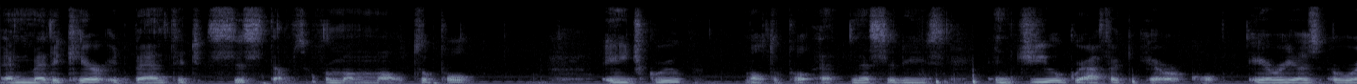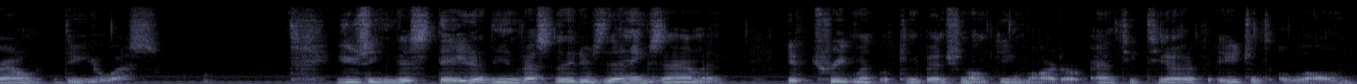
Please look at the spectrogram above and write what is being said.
and Medicare Advantage systems from a multiple age group, multiple ethnicities, and geographic areas around the U.S. Using this data, the investigators then examined if treatment with conventional DMARD or anti-TNF agents alone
